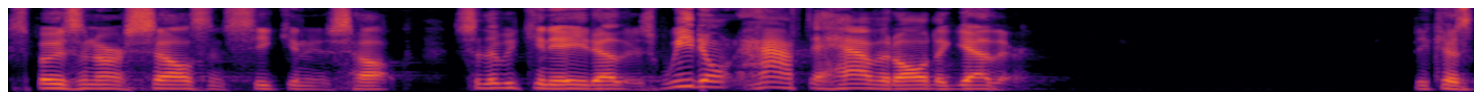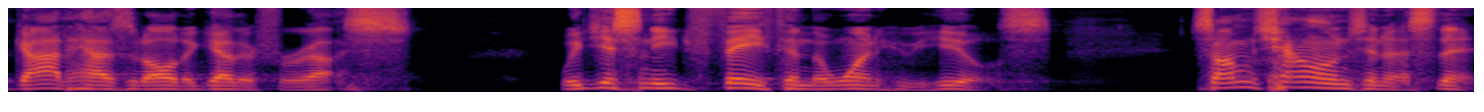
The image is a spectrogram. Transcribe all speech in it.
exposing ourselves and seeking His help so that we can aid others. We don't have to have it all together because God has it all together for us. We just need faith in the one who heals. So I'm challenging us then.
